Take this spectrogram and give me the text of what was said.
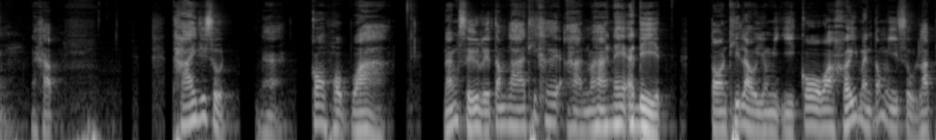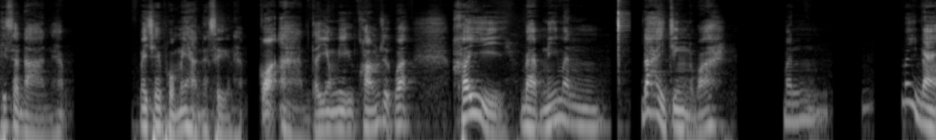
งนะครับ ท้ายที่สุดนะก็พบว่าหนังสือหรือตำราที่เคยอ่านมาในอดีต ตอนที่เรายังมีอีโก้ว่าเฮ้ยมันต้องมีสูตรลับพิสดารนะครับ ไม่ใช่ผมไม่อ่านหนังสือนะครับ ก็อ่านแต่ยังมีความรู้สึกว่าเฮ้ยแบบนี้มันได้จริงหรือวะมันไม่น่า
